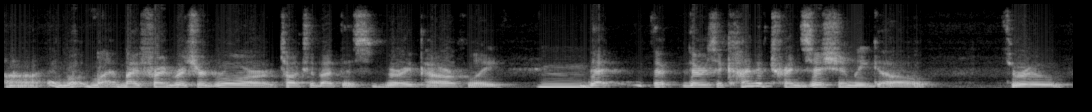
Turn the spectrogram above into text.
uh, my, my, friend Richard Rohr talks about this very powerfully, mm. that there, there's a kind of transition we go through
